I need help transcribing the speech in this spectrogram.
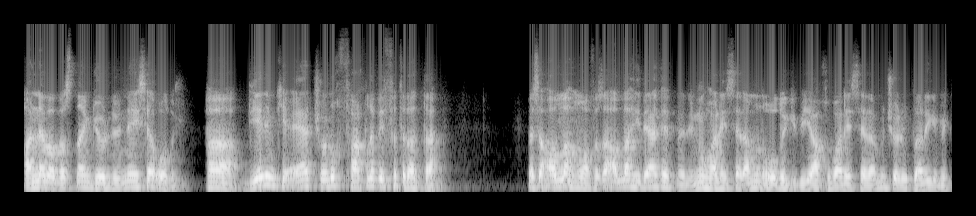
anne babasından gördüğü neyse odur. Ha diyelim ki eğer çocuk farklı bir fıtratta mesela Allah muhafaza Allah hidayet etmedi. Nuh Aleyhisselam'ın oğlu gibi, Yakup Aleyhisselam'ın çocukları gibi.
